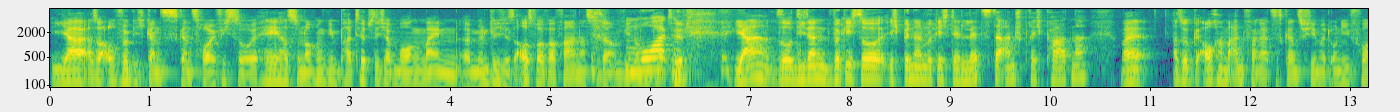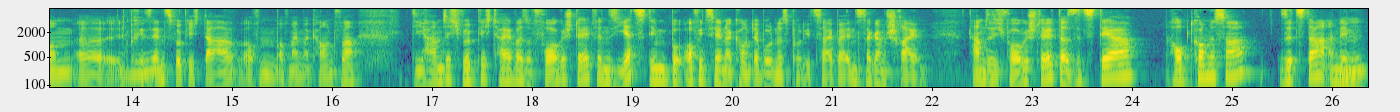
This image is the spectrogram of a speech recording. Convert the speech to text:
ja, also auch wirklich ganz, ganz häufig so, hey, hast du noch irgendwie ein paar Tipps? Ich habe morgen mein äh, mündliches Auswahlverfahren, hast du da irgendwie noch morgen. ein paar Tipps? Ja, so, die dann wirklich so, ich bin dann wirklich der letzte Ansprechpartner, weil, also auch am Anfang, als es ganz viel mit Uniform äh, in mhm. Präsenz mhm. wirklich da auf, dem, auf meinem Account war, die haben sich wirklich teilweise vorgestellt, wenn sie jetzt dem offiziellen Account der Bundespolizei bei Instagram schreiben, haben sie sich vorgestellt, da sitzt der Hauptkommissar, sitzt da an dem mhm.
